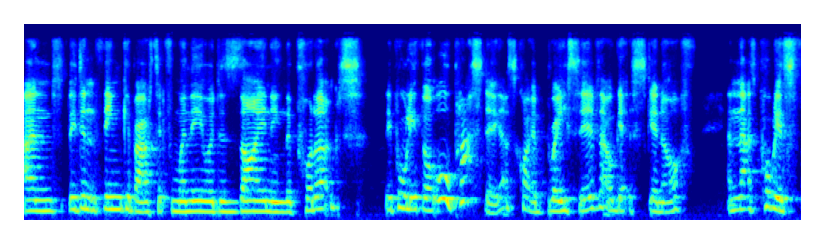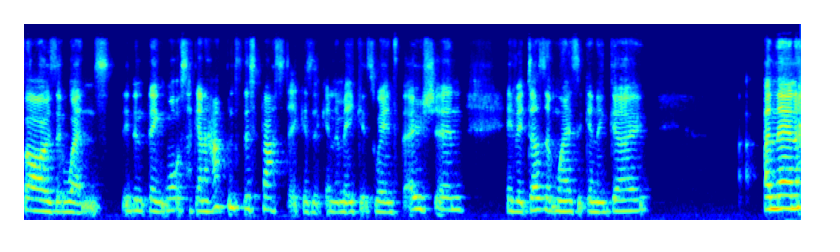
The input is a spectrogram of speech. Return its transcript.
And they didn't think about it from when they were designing the product. They probably thought, oh, plastic, that's quite abrasive, that'll get the skin off. And that's probably as far as it went. They didn't think, what's going to happen to this plastic? Is it going to make its way into the ocean? If it doesn't, where's it going to go? And then,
